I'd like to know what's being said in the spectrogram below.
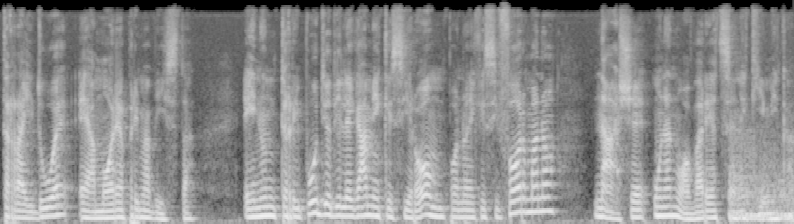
tra i due è amore a prima vista. E in un tripudio di legami che si rompono e che si formano, nasce una nuova reazione chimica.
